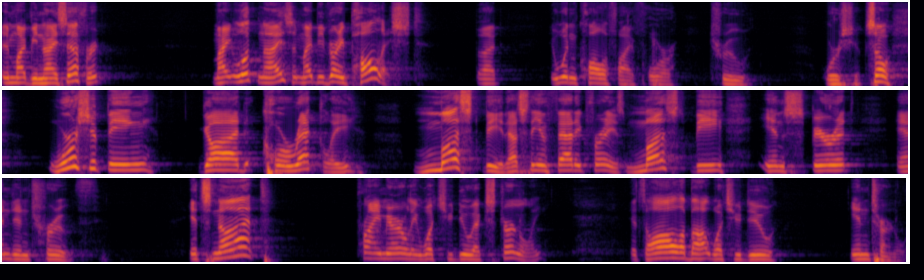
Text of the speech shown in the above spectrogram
It might be nice effort, might look nice, it might be very polished, but it wouldn't qualify for true worship. So, worshiping God correctly must be, that's the emphatic phrase, must be in spirit and in truth. It's not primarily what you do externally, it's all about what you do internally.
